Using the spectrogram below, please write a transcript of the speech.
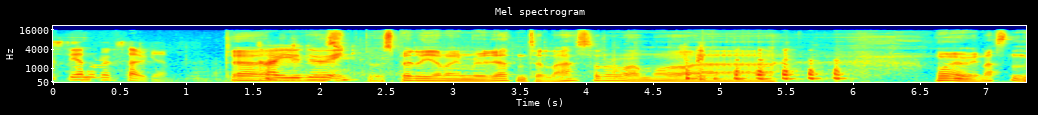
Stjeler du en? Det, What are you doing? sp- Spillet gir meg muligheten til det, så da må eh, Må jeg jo nesten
